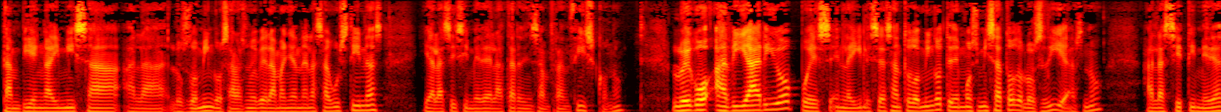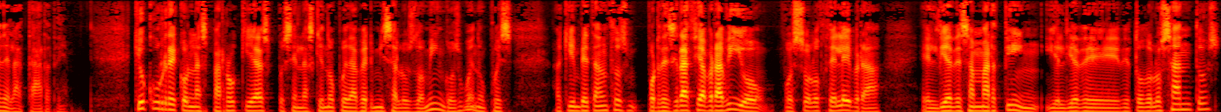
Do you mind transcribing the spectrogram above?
También hay misa a los domingos a las nueve de la mañana en las Agustinas y a las seis y media de la tarde en San Francisco, ¿no? Luego, a diario, pues en la iglesia de Santo Domingo tenemos misa todos los días, ¿no? A las siete y media de la tarde. ¿Qué ocurre con las parroquias pues en las que no puede haber misa los domingos? Bueno, pues aquí en Betanzos, por desgracia, Bravío pues solo celebra el día de San Martín y el día de Todos los Santos,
